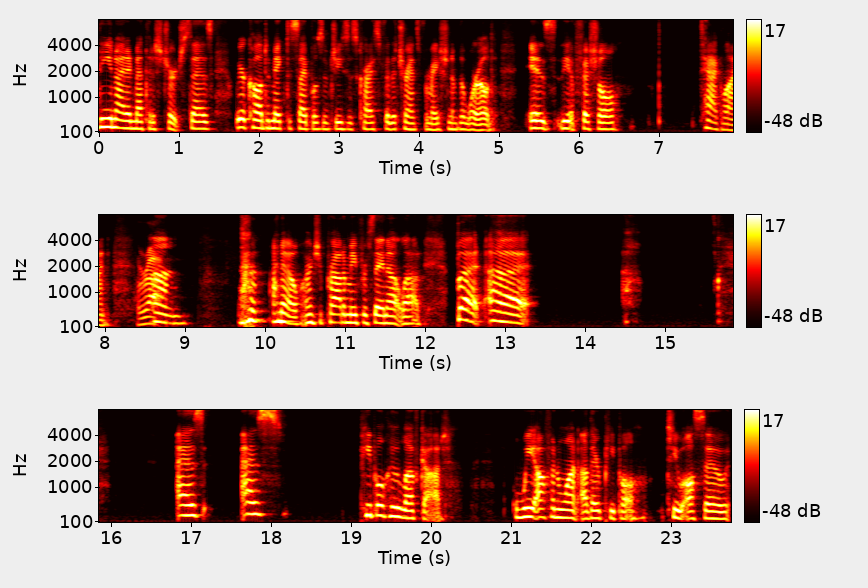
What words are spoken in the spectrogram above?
the United Methodist Church says we are called to make disciples of Jesus Christ for the transformation of the world is the official tagline. All right. Um, I know, aren't you proud of me for saying out loud? But uh, as as people who love God, we often want other people to also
